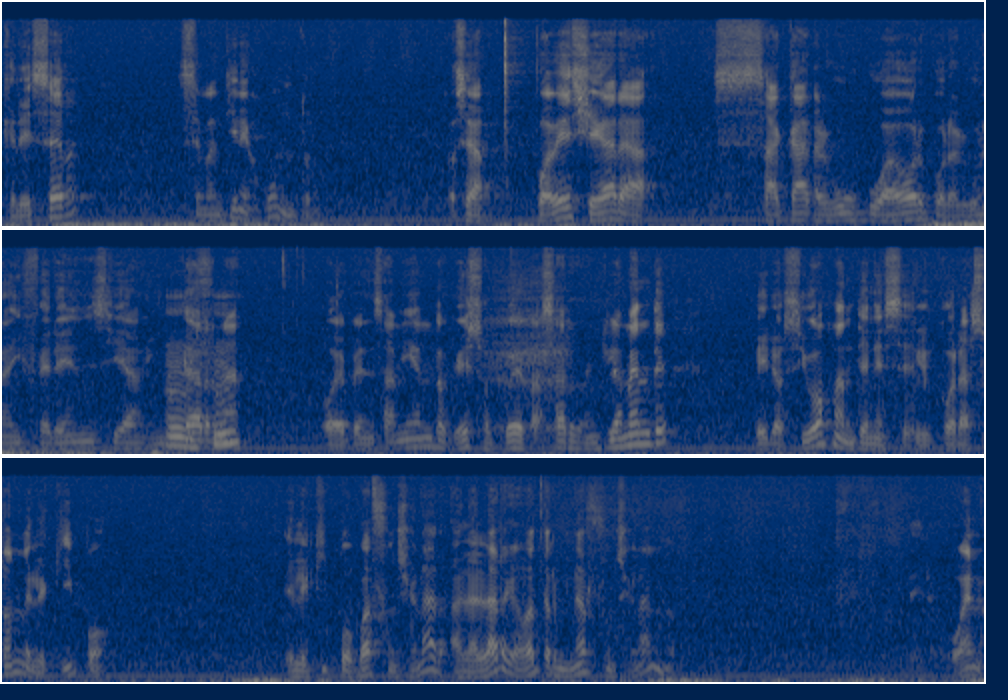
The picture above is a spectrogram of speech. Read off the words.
crecer, se mantiene junto. O sea, podés llegar a sacar algún jugador por alguna diferencia interna o de pensamiento, que eso puede pasar tranquilamente, pero si vos mantenés el corazón del equipo, el equipo va a funcionar, a la larga va a terminar funcionando. Pero bueno,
